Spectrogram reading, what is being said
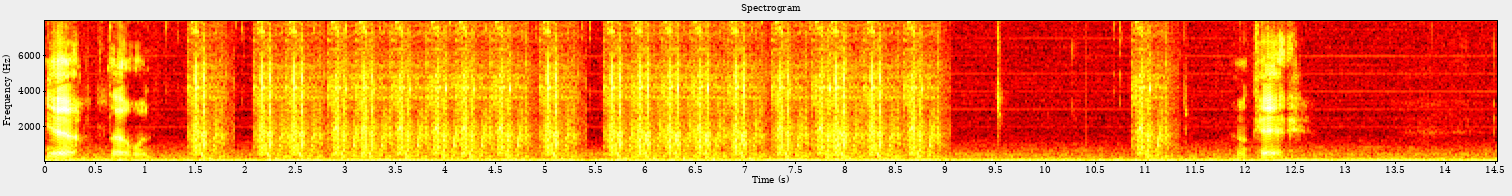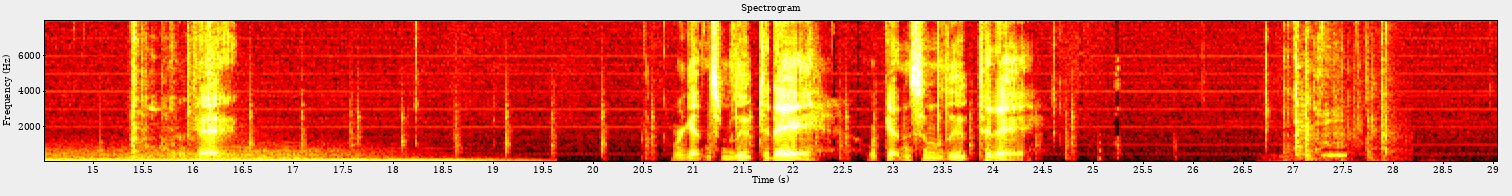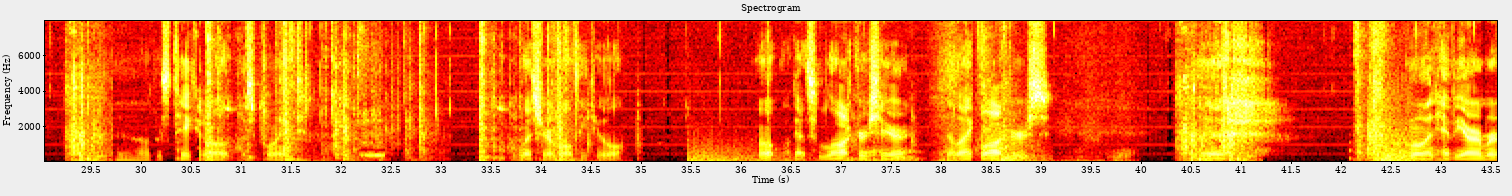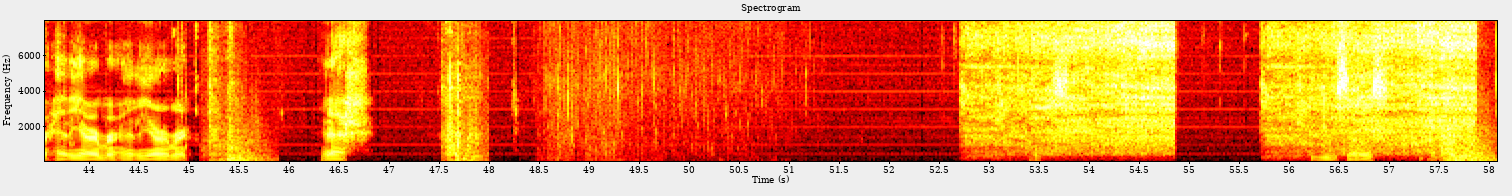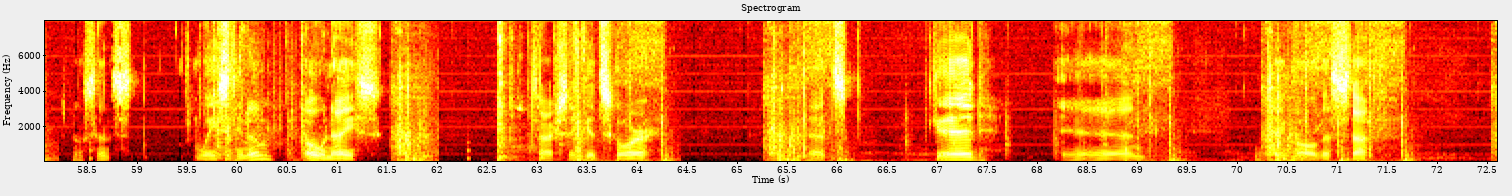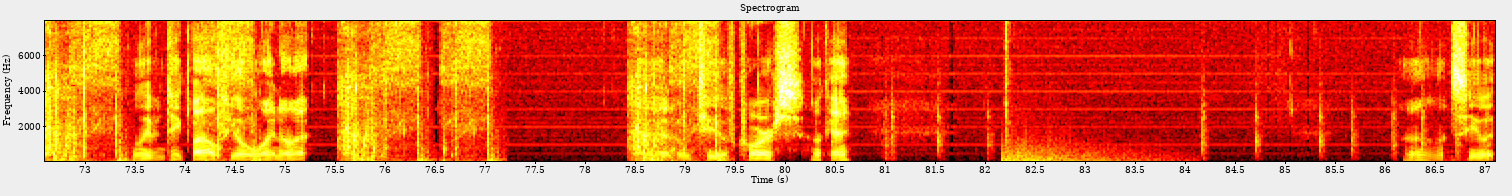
Yeah, that one. Okay. Okay. We're getting some loot today. We're getting some loot today. I'll just take it all at this point. Unless you're a multi-tool. Oh, we've got some lockers here. I like lockers. Come on, heavy armor, heavy armor, heavy armor. Ugh. Use those. No sense wasting them. Oh, nice. It's actually a good score. That's good. And we'll take all this stuff. We'll even take biofuel, why not? And O2, of course. Okay. Well, let's see what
